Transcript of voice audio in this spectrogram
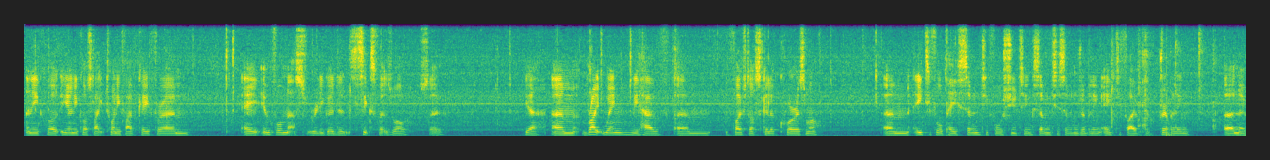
and he he only cost like 25k for um, a inform. That's really good and six foot as well. So yeah, um, right wing we have um, five star skiller Quaresma. Um, 84 pace, 74 shooting, 77 dribbling, 85 dribbling, uh, no,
